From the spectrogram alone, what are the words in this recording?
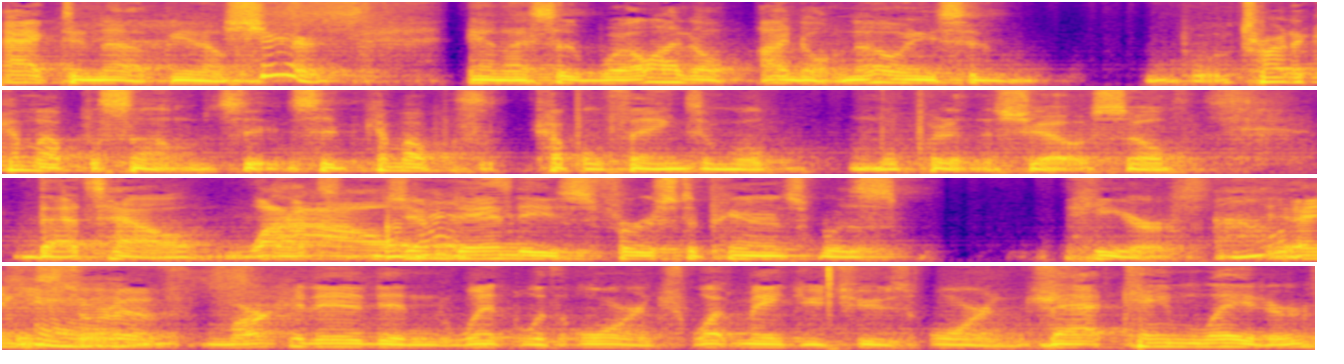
acting up, you know. Sure. And I said, Well, I don't, I don't know. And he said, well, Try to come up with something. So He said, Come up with a couple of things and we'll, we'll put it in the show. So that's how Wow. that's- Jim Oh, that's- Dandy's first appearance was here. And you sort of marketed and went with orange. What made you choose orange? That came later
